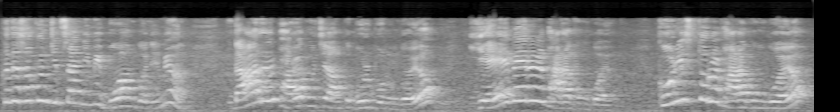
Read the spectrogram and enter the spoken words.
근데 석균 집사님이 뭐 한 거냐면 나를 바라보지 않고 뭘 보는 거예요? 예배를 바라본 거예요. 그리스도를 바라본 거예요.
